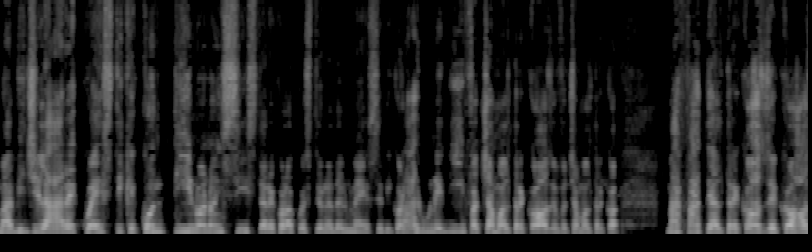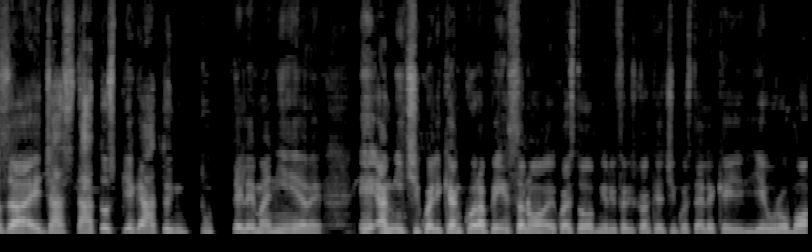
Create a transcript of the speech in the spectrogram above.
ma vigilare questi che continuano a insistere con la questione del MES e dicono ah lunedì facciamo altre cose, facciamo altre cose. Ma fate altre cose cosa? È già stato spiegato in tutte le maniere. E amici, quelli che ancora pensano, e questo mi riferisco anche ai 5 Stelle, che gli eurobond...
